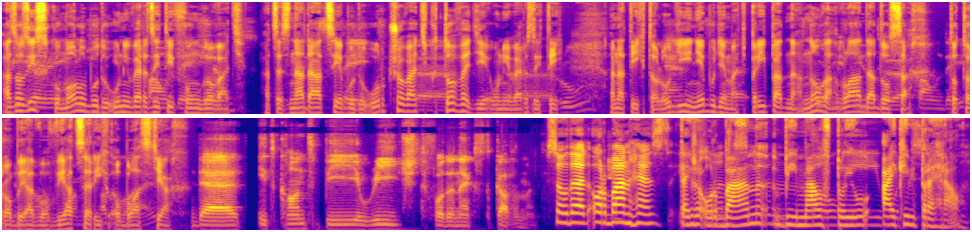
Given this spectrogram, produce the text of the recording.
a zo zisku MOLu budú univerzity fungovať a cez nadácie budú určovať, kto vedie univerzity. A na týchto ľudí nebude mať prípadná nová vláda dosah. Toto robia vo viacerých oblastiach. Takže Orbán by mal vplyv, aj keby prehral.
